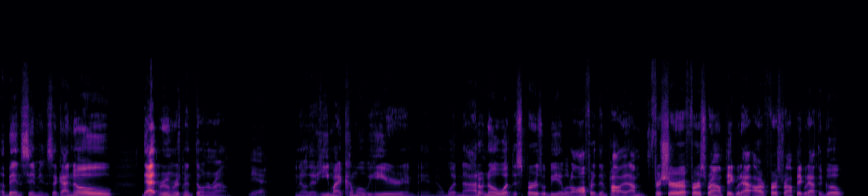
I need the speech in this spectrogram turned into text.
a Ben Simmons? Like I know that rumor's been thrown around. Yeah. You know that he might come over here and, and, and whatnot. I don't know what the Spurs would be able to offer them. Probably, I'm for sure a first round pick would have our first round pick would have to go.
